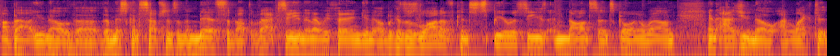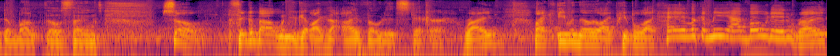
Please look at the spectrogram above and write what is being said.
about, you know, the, the misconceptions and the myths about the vaccine and everything, you know, because there's a lot of conspiracies and nonsense going around. And as you know, I like to debunk those things. So think about when you get like the I voted sticker, right? Like even though like people like, hey, look at me, I voted, right?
